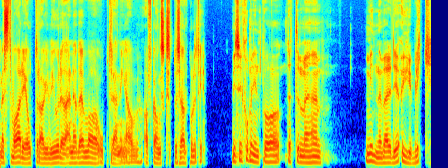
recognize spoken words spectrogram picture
mest varige oppdraget vi gjorde der nede, var opptrening av afghansk spesialpoliti. Hvis vi kommer inn på dette med minneverdige øyeblikk,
